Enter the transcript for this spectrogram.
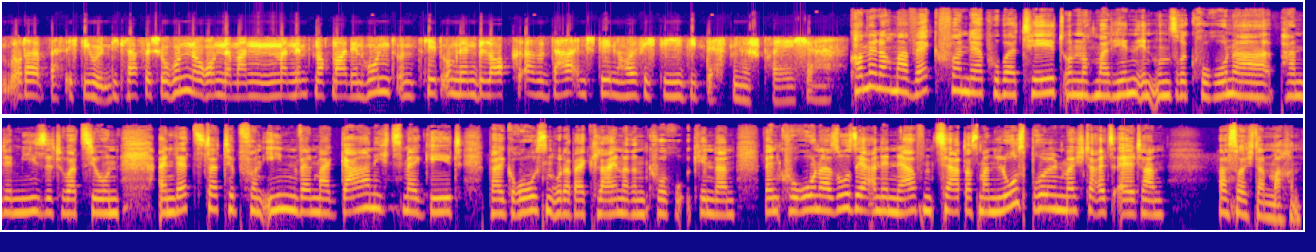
Oder was ich die die klassische Hunderunde, man man nimmt noch mal den Hund und geht um den Block. Also da entstehen häufig die die besten Gespräche. Kommen wir noch mal weg von der Pubertät und noch mal hin in unsere Corona Pandemie Situation. Ein letzter Tipp von Ihnen, wenn mal gar nichts mehr geht bei großen oder bei kleineren Kindern, wenn Corona so sehr an den Nerven zerrt, dass man losbrüllen möchte als Eltern, was soll ich dann machen?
